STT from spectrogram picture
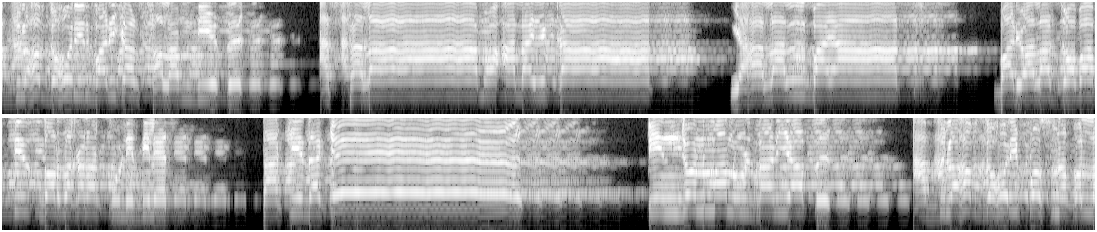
আব্দুল হব জহুরির বাড়িকার সালাম দিয়েছে। আসসালাম আলাইকা। ইয়াহালাল বায়াত। বাড়িওয়ালা জবাব দিস দরজাখানা খুলে দিলেন তাকে দেখে তিনজন মানুষ দাঁড়িয়ে আছে। আব্দুল আহাব জহরি প্রশ্ন করল,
